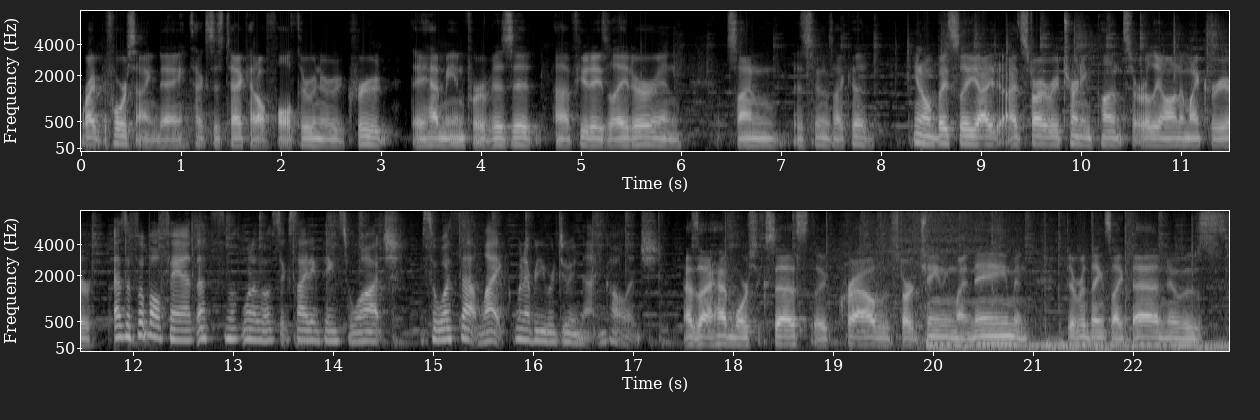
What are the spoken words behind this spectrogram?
Right before signing day, Texas Tech had a fall through in a recruit. They had me in for a visit a few days later and signed as soon as I could. You know, basically, I, I started returning punts early on in my career. As a football fan, that's one of the most exciting things to watch. So, what's that like whenever you were doing that in college? As I had more success, the crowd would start chanting my name and different things like that, and it was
